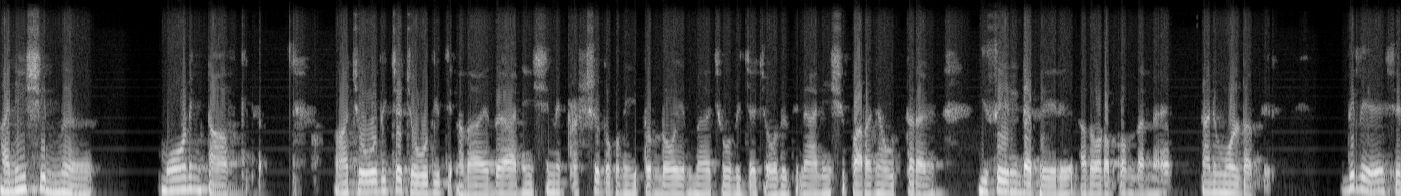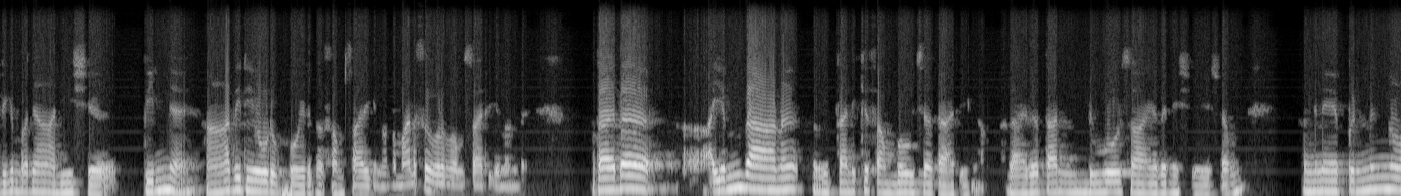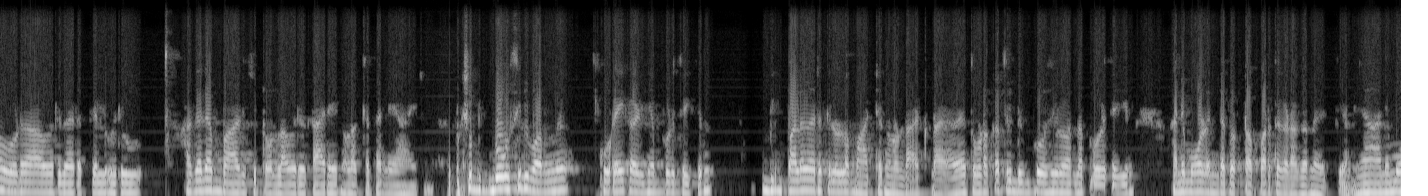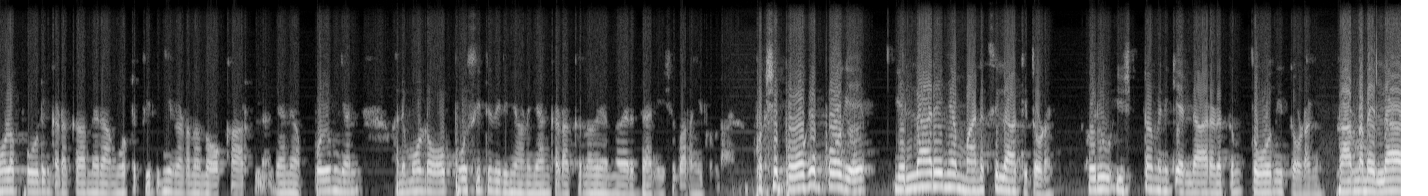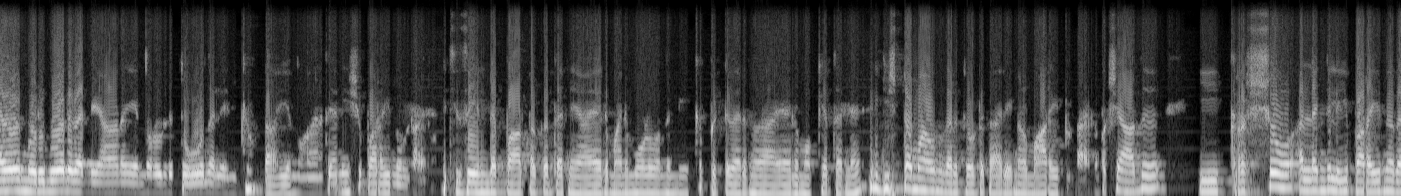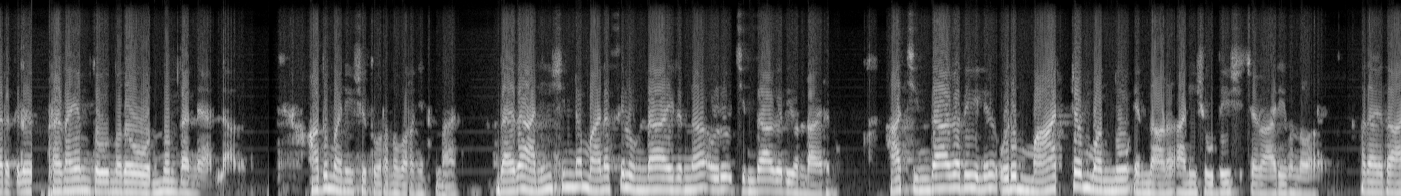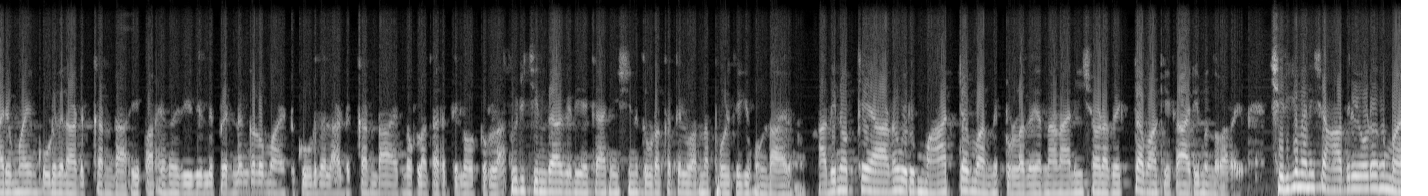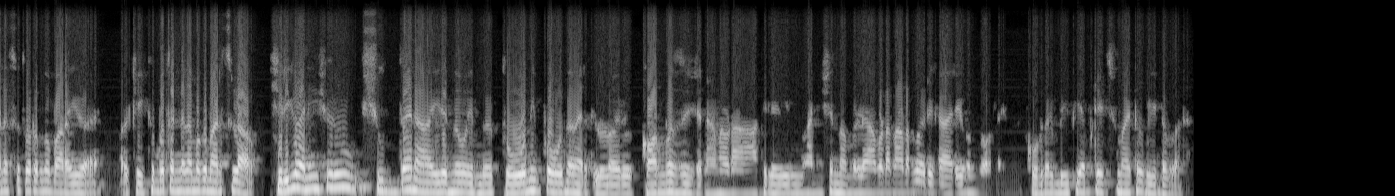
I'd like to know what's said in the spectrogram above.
അനീഷ് ഇന്ന് മോർണിംഗ് ടാസ്കിൽ ആ ചോദിച്ച ചോദ്യത്തിന് അതായത് അനീഷിന് ക്രഷ് തോന്നിയിട്ടുണ്ടോ എന്ന് ചോദിച്ച ചോദ്യത്തിന് അനീഷ് പറഞ്ഞ ഉത്തരം ജിസൈലിന്റെ പേര് അതോടൊപ്പം തന്നെ അനുമോളുടെ പേര്. ഇതിൽ ശരിക്കും പറഞ്ഞാൽ അനീഷ് പിന്നെ ആതിരയോട് പോയിരുന്ന് സംസാരിക്കുന്നുണ്ട് മനസ്സ് തുറന്ന് സംസാരിക്കുന്നുണ്ട്. അതായത് എന്താണ് തനിക്ക് സംഭവിച്ച കാര്യങ്ങൾ അതായത് താൻ ഡിവോഴ്സ് ആയതിനു ശേഷം അങ്ങനെ പെണ്ണുങ്ങളോട് ആ ഒരു തരത്തിൽ ഒരു അകലം ബാധിച്ചിട്ടുള്ള ഒരു കാര്യങ്ങളൊക്കെ തന്നെയായിരുന്നു. പക്ഷെ ബിഗ് ബോസിൽ വന്ന് കുറെ കഴിഞ്ഞപ്പോഴത്തേക്കും പലതരത്തിലുള്ള മാറ്റങ്ങൾ ഉണ്ടായിട്ടുണ്ടായിരുന്നു അതായത് തുടക്കത്തിൽ ബിഗ് ബോസിൽ വന്നപ്പോഴത്തേക്കും അനുമോൾ എന്റെ തൊട്ടപ്പുറത്ത് കിടക്കുന്ന വ്യക്തിയാണ്. ഞാൻ അനുമോളെ പോലും കിടക്കാൻ നേരം അങ്ങോട്ട് തിരിഞ്ഞു കിടന്ന് നോക്കാറില്ല. ഞാൻ അപ്പോഴും ഞാൻ അനുമോളുടെ ഓപ്പോസിറ്റ് തിരിഞ്ഞാണ് ഞാൻ കിടക്കുന്നത് എന്ന തരത്തിൽ അനീഷ് പറഞ്ഞിട്ടുണ്ടായിരുന്നു. പക്ഷെ പോകെ പോകെ എല്ലാരെയും ഞാൻ മനസ്സിലാക്കി തുടങ്ങി. ഒരു ഇഷ്ടം എനിക്ക് എല്ലാവരുടെ തോന്നി തുടങ്ങും. കാരണം എല്ലാവരും ഒരുപോലെ തന്നെയാണ് എന്നുള്ളൊരു തോന്നൽ എനിക്കുണ്ടായി എന്ന് നേരത്തെ അനീഷ് പറയുന്നുണ്ടായിരുന്നു ചിസൈലിന്റെ പാട്ടൊക്കെ തന്നെ ആയാലും അനുമോൾ വന്ന് മേക്കപ്പ് ഇട്ട് തരുന്നതായാലും ഒക്കെ തന്നെ എനിക്ക് ഇഷ്ടമാവുന്ന തരത്തിലോട്ട് കാര്യങ്ങൾ മാറിയിട്ടുണ്ടായിരുന്നു. പക്ഷെ അത് ഈ ക്രഷോ അല്ലെങ്കിൽ ഈ പറയുന്ന തരത്തിൽ പ്രണയം തോന്നുന്നതോ ഒന്നും തന്നെ അല്ലാതെ അതും അനീഷ് തുറന്നു പറഞ്ഞിട്ടുണ്ടായിരുന്നു. അതായത് അനീഷിന്റെ മനസ്സിലുണ്ടായിരുന്ന ഒരു ചിന്താഗതി ഉണ്ടായിരുന്നു. ആ ചിന്താഗതിയിൽ ഒരു മാറ്റം വന്നു എന്നാണ് അനീഷ് ഉദ്ദേശിച്ച കാര്യം എന്ന് പറയുന്നത്. അതായത് ആരുമായും കൂടുതൽ അടുക്കണ്ട ഈ പറയുന്ന രീതിയിൽ പെണ്ണുങ്ങളുമായിട്ട് കൂടുതൽ അടുക്കണ്ട എന്നുള്ള തരത്തിലോട്ടുള്ള ഒരു ചിന്താഗതിയൊക്കെ അനീഷിന് തുടക്കത്തിൽ വന്നപ്പോഴത്തേക്കും ഉണ്ടായിരുന്നു. അതിനൊക്കെയാണ് ഒരു മാറ്റം വന്നിട്ടുള്ളത് എന്നാണ് അനീഷ് അവിടെ വ്യക്തമാക്കിയ കാര്യം എന്ന് പറയുന്നത്. ശരിക്കും അനീഷ് ആതിരയോട് ഒന്ന് മനസ്സ് തുറന്ന് പറയുക കേൾക്കുമ്പോൾ തന്നെ നമുക്ക് മനസ്സിലാവും. ശരിക്കും അനീഷ് ഒരു ശുദ്ധനായിരുന്നു എന്ന് തോന്നിപ്പോകുന്ന തരത്തിലുള്ള ഒരു കോൺവെർസേഷൻ ആണ് അവിടെ ആതിരയും അനീഷും തമ്മിൽ അവിടെ നടന്ന ഒരു കാര്യം എന്ന് പറയുന്നത്. കൂടുതൽ ബി പി അപ്ഡേറ്റ്സുമായിട്ട് വീണ്ടും വരാം.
